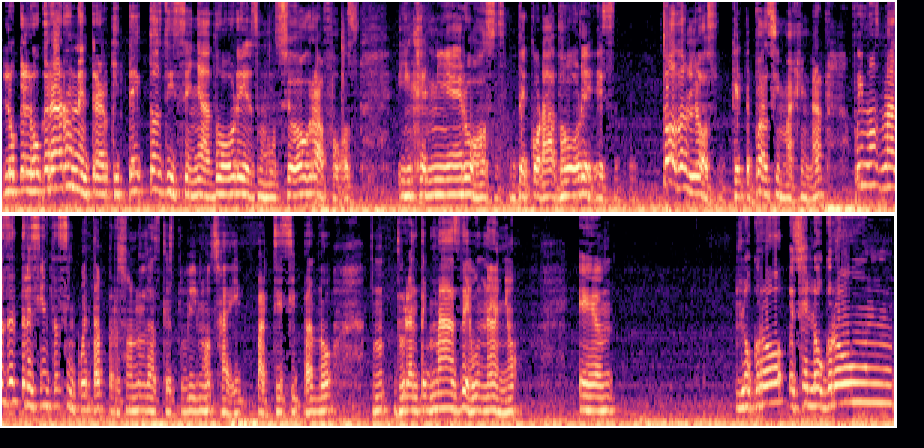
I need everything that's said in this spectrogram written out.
lo que lograron entre arquitectos, diseñadores, museógrafos, ingenieros, decoradores, todos los que te puedas imaginar. Fuimos más de 350 personas las que estuvimos ahí participando durante más de un año. Em, logró, se logró un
